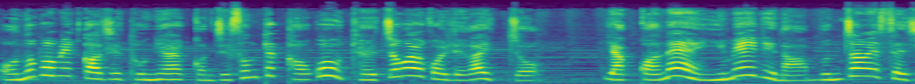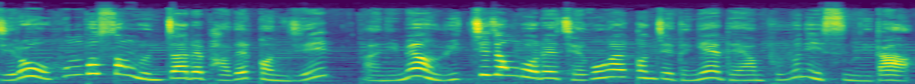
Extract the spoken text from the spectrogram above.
어느 범위까지 동의할 건지 선택하고 결정할 권리가 있죠. 약관에 이메일이나 문자 메시지로 홍보성 문자를 받을 건지 아니면 위치 정보를 제공할 건지 등에 대한 부분이 있습니다.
